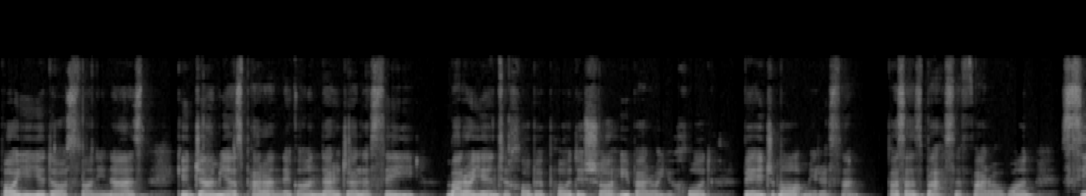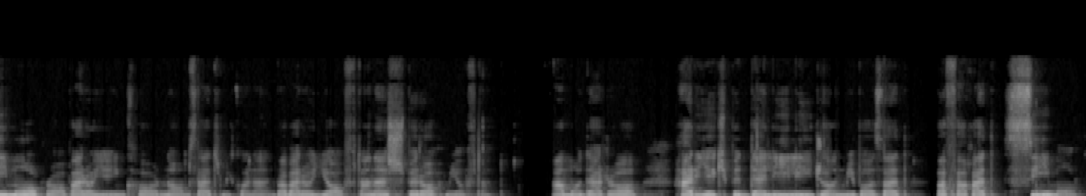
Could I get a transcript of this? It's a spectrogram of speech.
پایه داستان این است که جمعی از پرندگان در جلسه ای برای انتخاب پادشاهی برای خود به اجماع می رسند. پس از بحث فراوان سیمرغ را برای این کار نامزد می کنند و برای یافتنش به راه می افتند. اما در راه هر یک به دلیلی جان می بازد و فقط سی مرغ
